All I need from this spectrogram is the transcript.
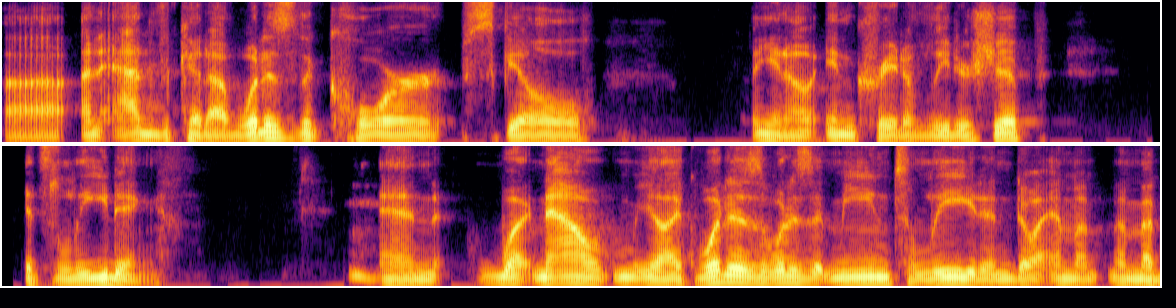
uh, an advocate of. What is the core skill, you know, in creative leadership? It's leading Mm. and what now you know, like what is what does it mean to lead? And do I am a, am a,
